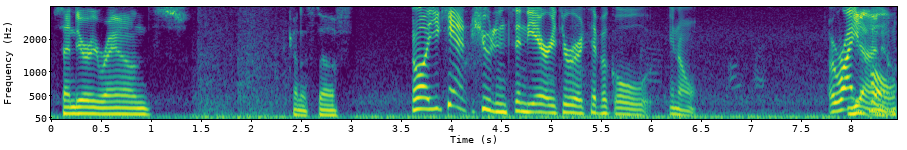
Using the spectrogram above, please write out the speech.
incendiary rounds, kind of stuff. Well, you can't shoot incendiary through a typical, you know, a rifle. Yeah.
